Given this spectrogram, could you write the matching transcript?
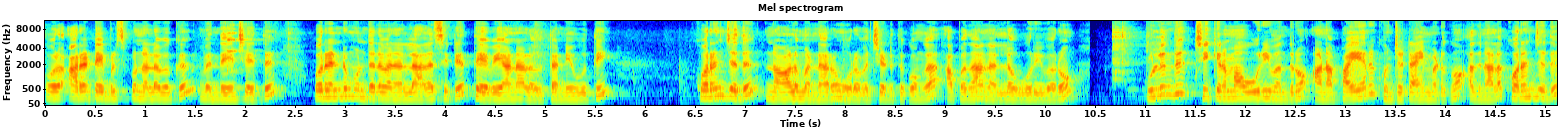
ஒரு அரை டேபிள் ஸ்பூன் அளவுக்கு வெந்தயம் சேர்த்து ஒரு ரெண்டு மூணு தடவை நல்லா அலசிட்டு தேவையான அளவு தண்ணி ஊற்றி குறைஞ்சது நாலு மணி நேரம் ஊற வச்சு எடுத்துக்கோங்க. அப்போ தான் நல்லா ஊறி வரும். உளுந்து சீக்கிரமாக ஊறி வந்துடும் ஆனால் பயறு கொஞ்சம் டைம் எடுக்கும். அதனால் குறைஞ்சது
